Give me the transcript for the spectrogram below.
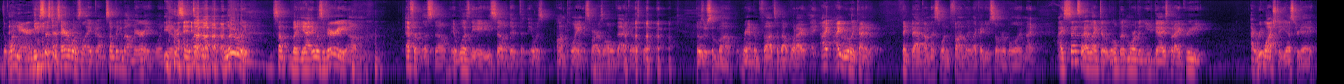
the, one hair? Lee sisters' hair was like um, something about Mary. When, you know, Right. literally some. But yeah, it was a very um, effortless though. It was the 80s, so the, the, it was on point as far as all of that goes. But those are some uh, random thoughts about what I, I I really kind of think back on this one fondly, like I do Silver Bullet, and I I sense that I liked it a little bit more than you guys, but I agree. I rewatched it yesterday,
